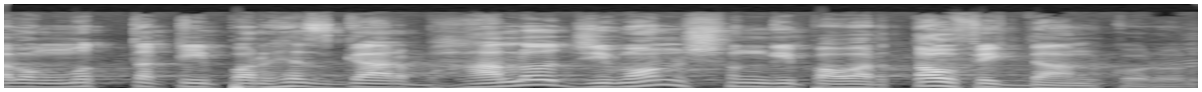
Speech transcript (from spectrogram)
এবং মোত্তাকি পরহেজগার, ভালো জীবন সঙ্গী পাওয়ার তৌফিক দান করুন।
